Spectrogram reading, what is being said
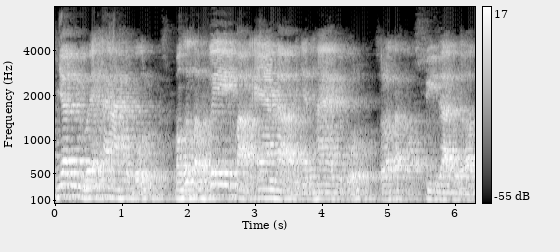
nhân với 2,4 bằng thức là V bằng N nhân 2,4 sau đó ta có suy ra được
